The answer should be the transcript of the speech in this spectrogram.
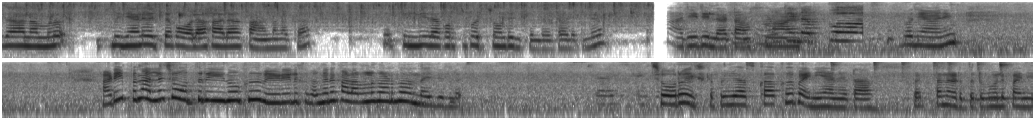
ഇതാ നമ്മൾ ബിരിയാണി വെച്ച കോലാഹാല കാണുന്നതൊക്കെ. ചില്ലി ഇതാ കുറച്ച് പൊരിച്ചുകൊണ്ടിരിക്കുന്നുണ്ട് കേട്ടോ അടുപ്പിൽ അരിയിലില്ല കേട്ടോ ഞാൻ അടി ഇപ്പം നല്ല ചോത്തിരി. നോക്ക് വീഡിയോയിൽ അങ്ങനെ കളറിൽ കാണുമ്പോൾ നന്നായിട്ടുണ്ട്. ചോറ് കഴിച്ചിട്ട് പ്രിയാസ്കാക്ക് പനിയാണ് കേട്ടോ. പെട്ടെന്ന് എടുത്തിട്ട് പോലെ പനി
